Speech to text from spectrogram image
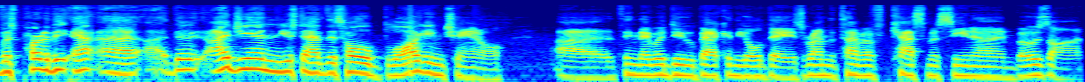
was part of the uh, uh, the IGN used to have this whole blogging channel uh, thing they would do back in the old days, around the time of Casamassina and Bozon,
